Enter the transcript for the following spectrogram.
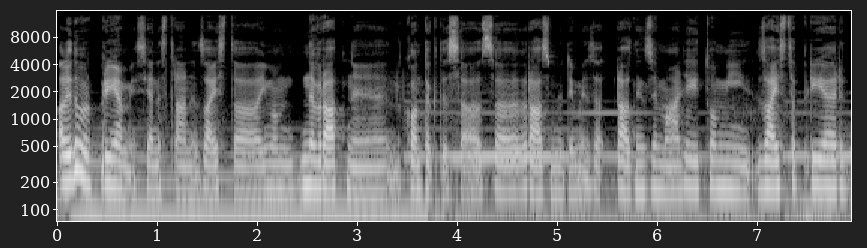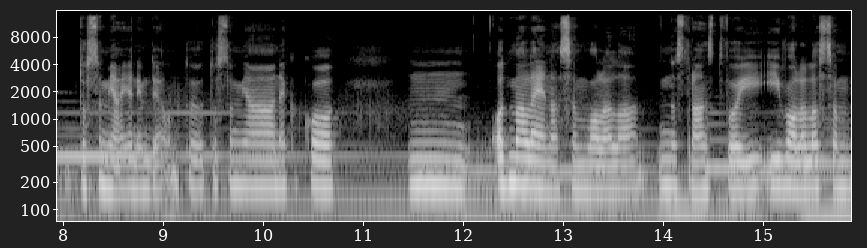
ali dobro, prija mi s jedne strane, zaista imam nevratne kontakte sa, sa raznim ljudima iz raznih zemalja i to mi zaista prija jer to sam ja jednim delom, to, to sam ja nekako mm, od malena sam volela inostranstvo i, i volela sam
